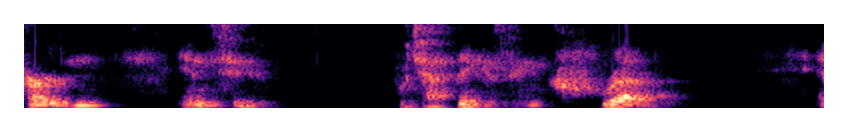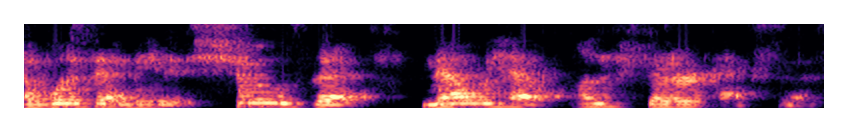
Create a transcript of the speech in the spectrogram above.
curtain into, which I think is incredible. And what does that mean? It shows that now we have unfettered access,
